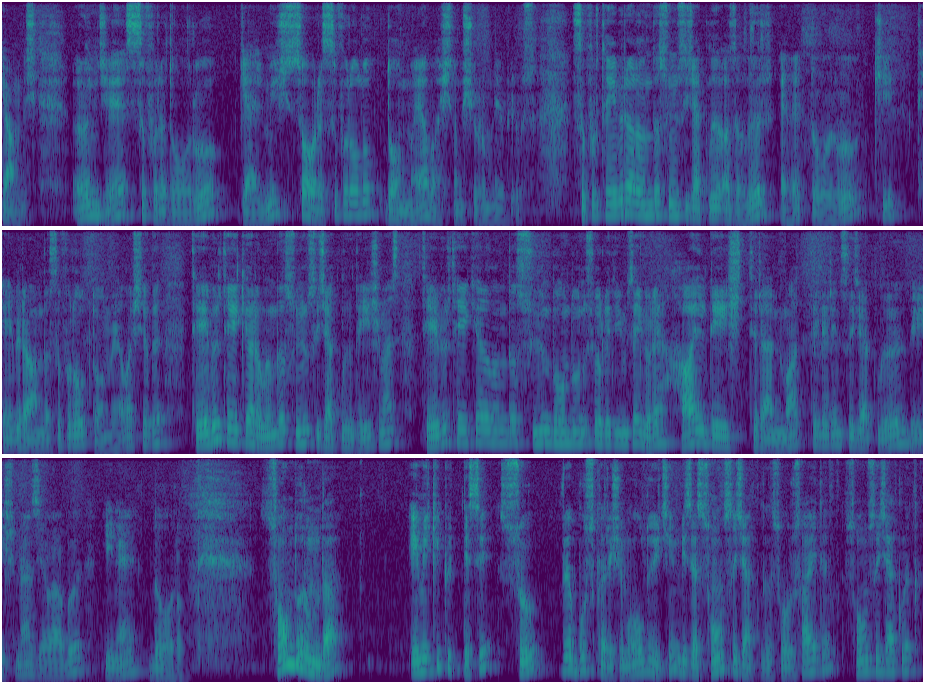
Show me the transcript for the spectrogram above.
Yanlış. Önce sıfıra doğru gelmiş sonra sıfır olup donmaya başlamış yorumunu yapıyoruz. 0 T1 aralığında suyun sıcaklığı azalır. Evet doğru ki T1 anında sıfır olup donmaya başladı. T1 T2 aralığında suyun sıcaklığı değişmez. T1 T2 aralığında suyun donduğunu söylediğimize göre hal değiştiren maddelerin sıcaklığı değişmez cevabı yine doğru. Son durumda M2 kütlesi su ve buz karışımı olduğu için bize son sıcaklığı sorsaydı son sıcaklık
